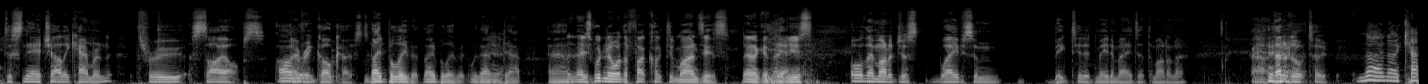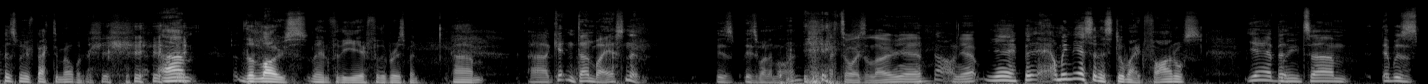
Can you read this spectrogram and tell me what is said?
to snare Charlie Cameron through psyops Oh, over the- in Gold Coast. They'd believe it. They believe it without a doubt. Um, they just wouldn't know what the fuck Collective Minds is. They don't get that Yeah. news. Or they might have just waved some big titted meter maids at them. I don't know. Uh, that'll do it too. No, no, Kappa's moved back to Melbourne. um, the lows then for the year for the Brisbane. Um, Uh, getting done by Essendon is is one of mine. That's always a low, yeah. Yep. yeah, but I mean, Essendon still made finals. Yeah, but um, it was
